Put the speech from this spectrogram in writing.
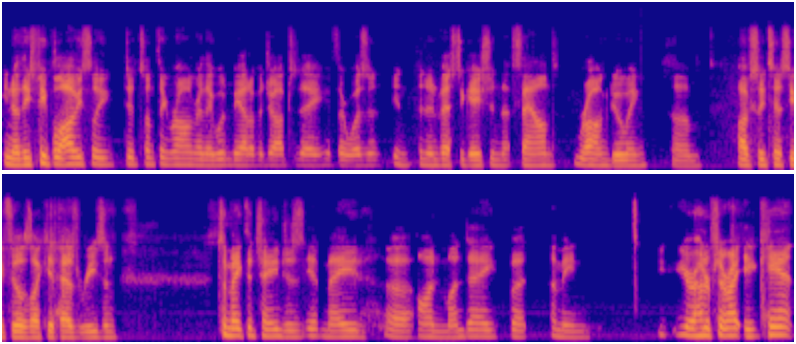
you know these people obviously did something wrong or they wouldn't be out of a job today if there wasn't in, an investigation that found wrongdoing. Um, obviously Tennessee feels like it has reason to make the changes it made uh, on Monday. But I mean, you're 100 percent right. It can't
